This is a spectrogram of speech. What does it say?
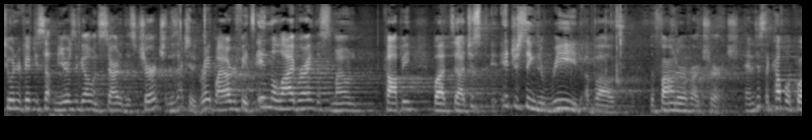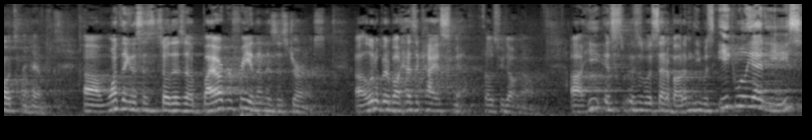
250 something years ago and started this church. And there's actually a great biography. It's in the library. This is my own copy, but uh, just interesting to read about the founder of our church. And just a couple quotes from him. Um, one thing, this is so there's a biography and then there's his journals. Uh, a little bit about Hezekiah Smith, those who don't know. Uh, he is, this is what's said about him. He was equally at ease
